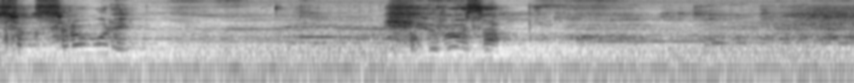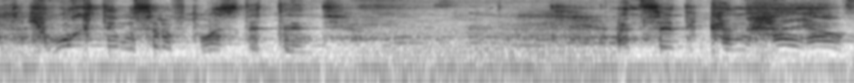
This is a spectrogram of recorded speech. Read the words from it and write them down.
So slowly, he rose up. He walked himself towards the tent and said, Can I have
